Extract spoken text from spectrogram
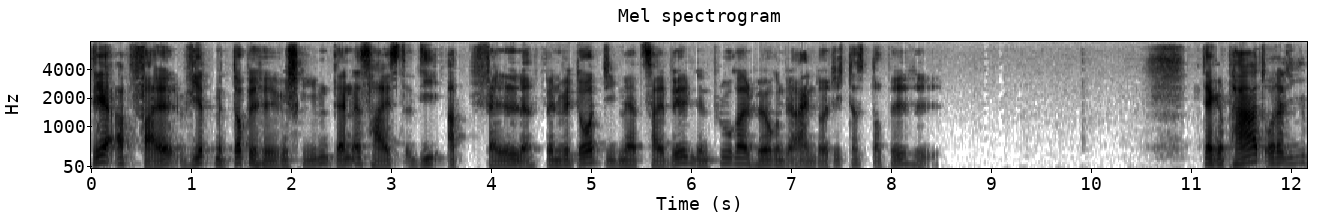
Der Abfall wird mit Doppelhill geschrieben, denn es heißt die Abfälle. Wenn wir dort die Mehrzahl bilden, den Plural, hören wir eindeutig das Doppelhill. Der Gepaart oder die,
